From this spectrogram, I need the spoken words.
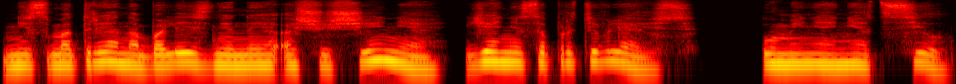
Несмотря на болезненные ощущения, я не сопротивляюсь. У меня нет сил.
